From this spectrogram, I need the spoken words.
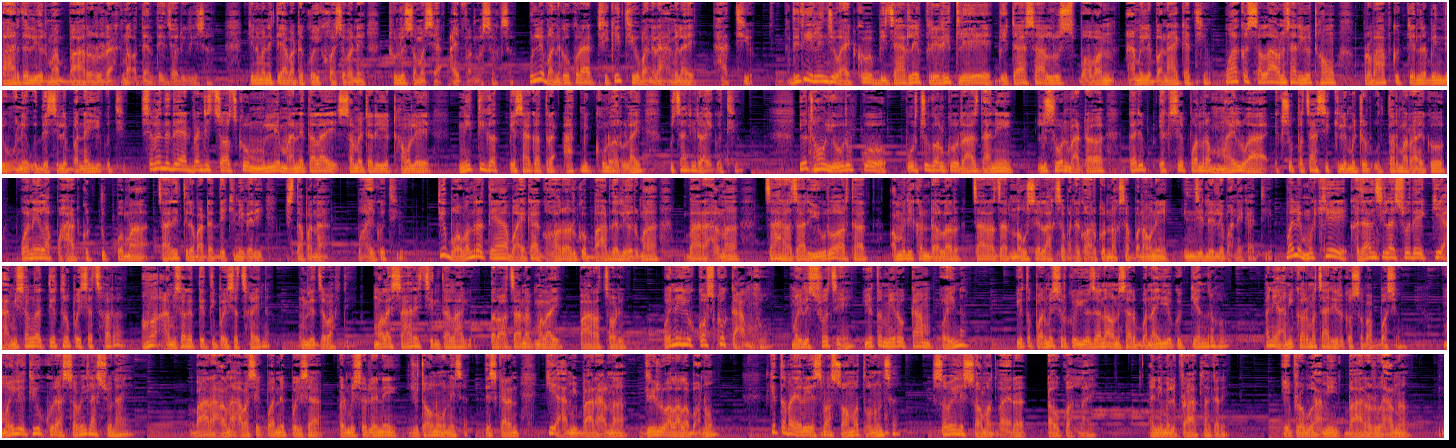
बारदलीहरूमा बारहरू राख्न अत्यन्तै जरुरी छ। किनभने त्यहाँबाट कोही खस्यो भने ठुलो समस्या आइपर्न सक्छ। उनले भनेको कुरा ठिकै थियो भनेर हामीलाई थाहा थियो। दिदी इलेन्जी व्हाइटको विचारले प्रेरितले भिटासा लुस भवन हामीले बनाएका थियौँ। उहाँको सल्लाह अनुसार यो ठाउँ प्रभावको केन्द्रबिन्दु हुने उद्देश्यले बनाइएको थियो। सेभेन डे एडभान्टेज चर्चको मूल्य मान्यतालाई समेटेर यो ठाउँले नीतिगत पेसागत र आत्मिक गुणहरूलाई उचालिरहेको थियो। यो ठाउँ युरोपको पोर्चुगलको राजधानी लिस्बनबाट करिब एक सय पन्ध्र माइल वा एक सय पचासी किलोमिटर उत्तरमा रहेको पनेला पहाडको टुप्पोमा चारैतिरबाट देखिने गरी स्थापना भएको थियो। त्यो भवन र त्यहाँ भएका घरहरूको बारदलीहरूमा बार हाल्न चार हजार युरो अर्थात् अमेरिकन डलर चार हजार नौ सय लाग्छ भनेर घरको नक्सा बनाउने इन्जिनियरले भनेका थिए। मैले मुख्य खजान्सीलाई सोधे के हामीसँग त्यत्रो पैसा छ र? हामीसँग त्यति पैसा छैन। उनले जवाफ दिए। मलाई साह्रै चिन्ता लाग्यो तर अचानक मलाई पारा चढ्यो। होइन यो कसको काम हो? मैले सोचे यो त मेरो काम होइन। यो त परमेश्वरको योजना अनुसार बनाइएको केन्द्र हो। अनि हामी कर्मचारीहरूको स्वभाव बस्यौँ। मैले त्यो कुरा सबैलाई सुनाए। बार हाल्न आवश्यक पर्ने पैसा परमेश्वरले नै जुटाउनु हुनेछ। त्यसकारण के हामी बार हाल्न ग्रिलवालालाई भनौँ? के तपाईँहरू यसमा सहमत हुनुहुन्छ? सबैले सहमत भएर टाउको हल्लाए। अनि मैले प्रार्थना गरेँ। हे प्रभु हामी बारहरू हाल्न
